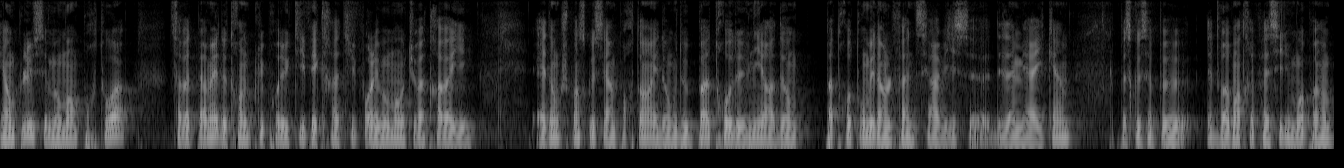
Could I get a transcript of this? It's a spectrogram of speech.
Et en plus, ces moments pour toi, ça va te permettre de te rendre plus productif et créatif pour les moments où tu vas travailler. Et donc je pense que c'est important et donc de pas trop devenir, donc pas trop tomber dans le fan service euh, des Américains parce que ça peut être vraiment très facile. Moi, pendant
